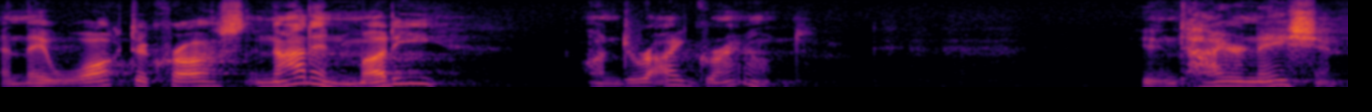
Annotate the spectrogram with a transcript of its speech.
and they walked across, not in muddy, on dry ground. The entire nation.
